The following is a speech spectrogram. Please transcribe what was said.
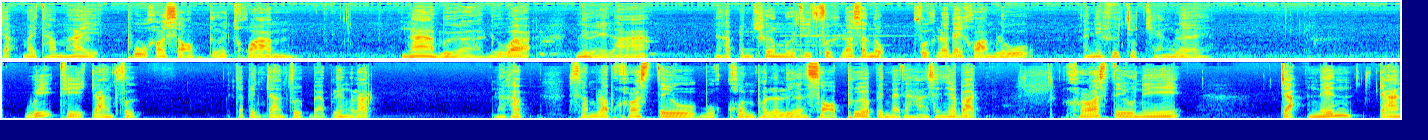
จะไม่ทำให้ผู้เข้าสอบเกิดความน่าเบื่อหรือว่าเหนื่อยล้า นะครับเป็นเครื่องมือที่ฝึกแล้วสนุกฝึกแล้วได้ความรู้ อันนี้คือจุดแข็งเลย วิธีการฝึก จะเป็นการฝึกแบบเร่งรัดนะครับสำหรับ cross steel บุคคลพลเรือนสอบเพื่อเป็นนายทหารสัญญาบัตร cross steel นี้จะเน้นการ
